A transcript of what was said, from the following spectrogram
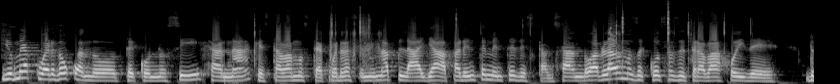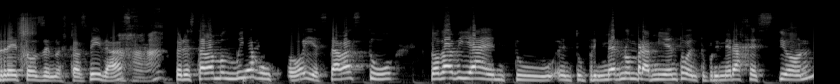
yo me acuerdo cuando te conocí, Hanna, que estábamos, ¿te acuerdas? En una playa, aparentemente descansando, hablábamos de cosas de trabajo y de retos de nuestras vidas, pero estábamos muy a gusto y estabas tú todavía en tu, en tu primer nombramiento, en tu primera gestión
